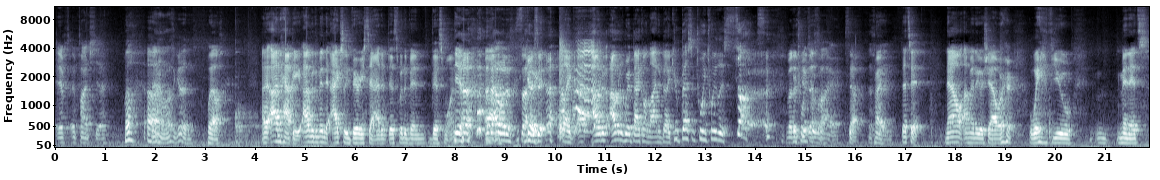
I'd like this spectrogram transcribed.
It, it punched you. well, uh, Damn, that's good. well. I, I'm happy. I would have been actually very sad if this would have been this one. Yeah, that uh, would have sucked. because it, like I, I would have, I would have went back online and be like, your best of 2020 list sucks. But it's good, that's 2021. fire. So, That's right, good. that's it. Now I'm gonna go shower, wait a few minutes,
